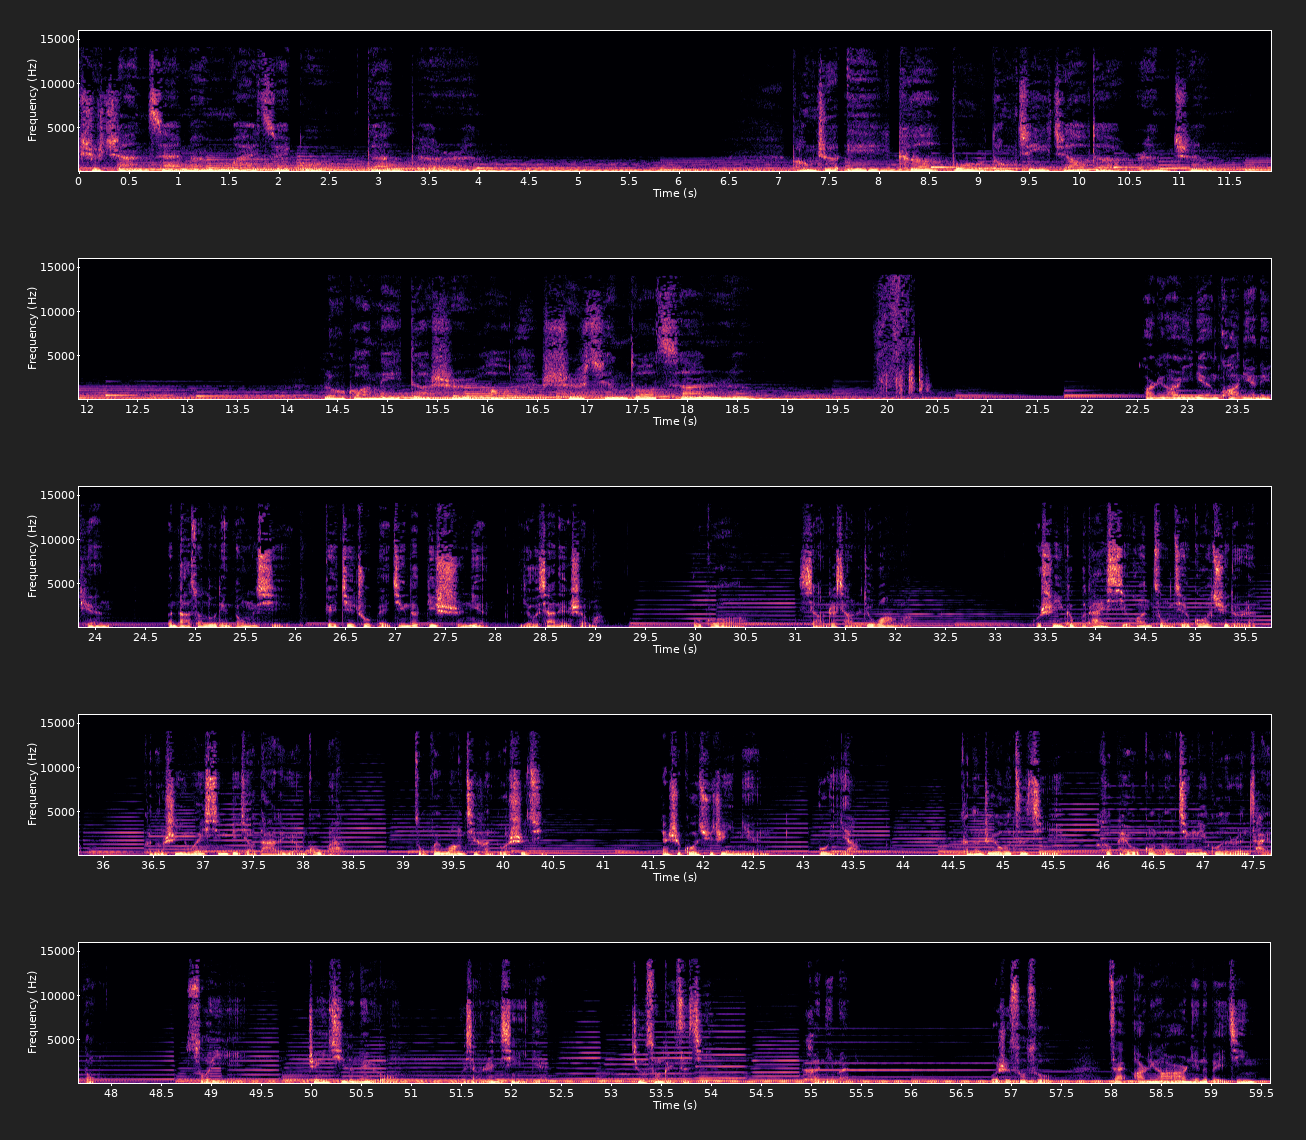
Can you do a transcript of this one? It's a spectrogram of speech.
你是站在门外最孤单的人，捧着一颗不懂计较的认真，路过你的时候，时间多残忍。二零二一年跨年那天，本打算录点东西，给接触北京的第十年留下点什么。不过，想着想着就忘了。我是一个不太喜欢总结过去的人，可能是因为心比较大的缘故吧，总会忘记很多事情。但是过去这一年不一样，可能只有我自己和陪我共同经历过的人才懂。所以，这一期的内容，我想任性一点，就送给自己和你们。我是素素，在二零二二年的北京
